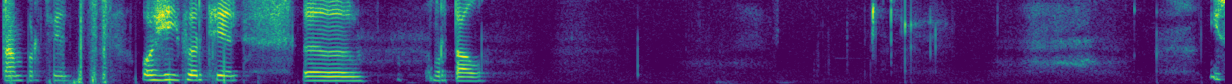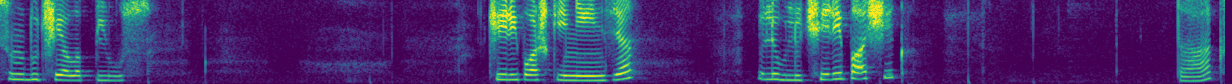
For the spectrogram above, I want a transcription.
Там портфель. Ой, портфель. Е, портал. І сундучела плюс. Черепашки ниндзя. Люблю черепашек. Так.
